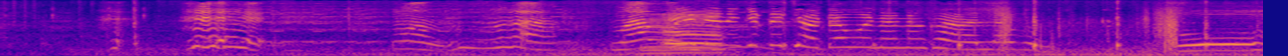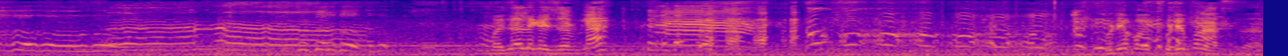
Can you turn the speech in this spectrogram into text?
मजा आली कशा ना पुढे पण पुढे पण असतात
